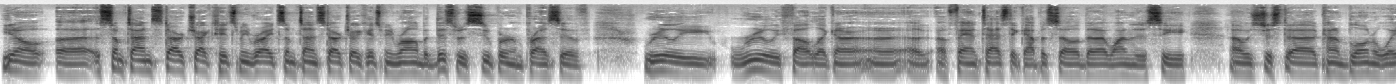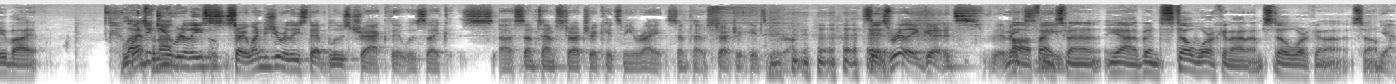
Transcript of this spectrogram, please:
you know, uh, sometimes Star Trek hits me right, sometimes Star Trek hits me wrong, but this was super impressive. Really, really felt like a, a, a fantastic episode that I wanted to see. I was just uh, kind of blown away by it. Last when did you not, release? Sorry, when did you release that blues track that was like uh, sometimes Star Trek hits me right, sometimes Star Trek hits me wrong? so it's really good. It's it oh, thanks, me, man. Yeah, I've been still working on it. I'm still working on it. So yeah,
